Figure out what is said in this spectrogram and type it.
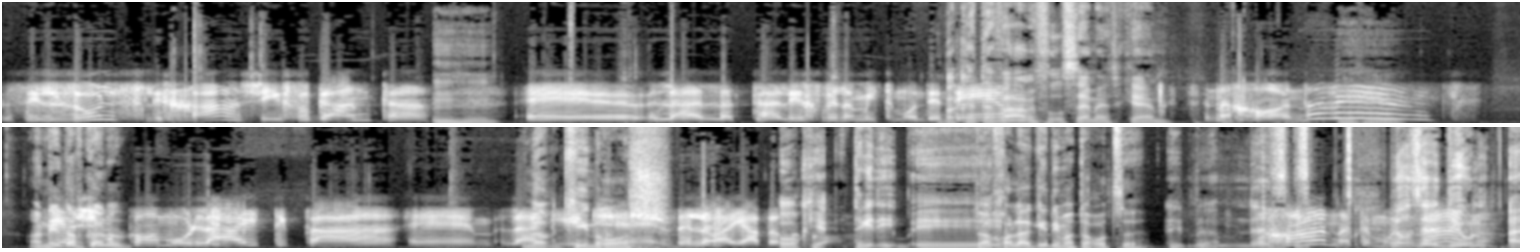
שהזלזול, סליחה, שהפגנת אה, ל- לתהליך ולמתמודדים. בכתבה המפורסמת, כן. נכון, אני יש דווקא... מקום אולי טיפה אה, להגיד להרכין ראש. שזה לא היה במקום. אוקיי, תגידי... אתה יכול להגיד אם אתה רוצה. נכון, אתה מוזמן. לא, זה דיון, אה,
